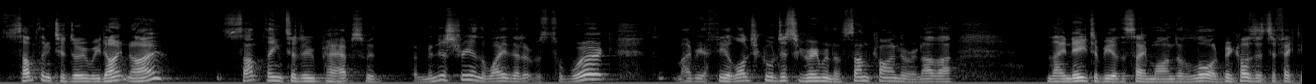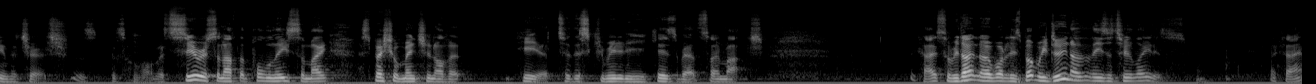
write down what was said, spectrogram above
something to do, we don't know, something to do perhaps with the ministry and the way that it was to work, maybe a theological disagreement of some kind or another. They need to be of the same mind of the Lord because it's affecting the church. It's, it's, it's serious enough that Paul needs to make a special mention of it here to this community he cares about so much. Okay, so we don't know what it is, but we do know that these are two leaders. Okay,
